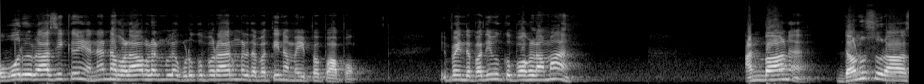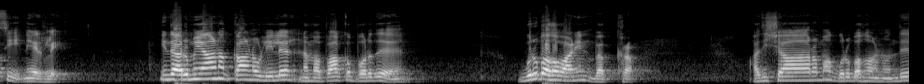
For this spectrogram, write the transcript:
ஒவ்வொரு ராசிக்கும் என்னென்ன பலாபலன்களை கொடுக்க போகிறாருங்கிறத பற்றி நம்ம இப்போ பார்ப்போம். இப்போ இந்த பதிவுக்கு போகலாமா? அன்பான தனுசு ராசி நேர்களே இந்த அருமையான காணொளியில் நம்ம பார்க்க போகிறது குரு பகவானின் வக்ரம். அதிசாரமாக குரு பகவான் வந்து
